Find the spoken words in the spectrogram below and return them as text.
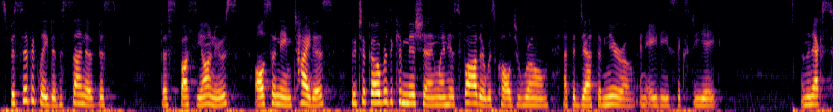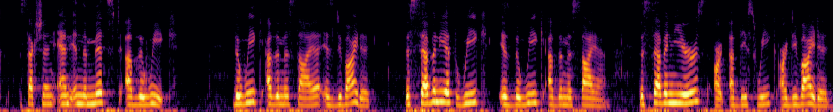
specifically to the son of Vespasianus, also named Titus, who took over the commission when his father was called to Rome at the death of Nero in AD 68. In the next section, and in the midst of the week, the week of the Messiah is divided. The 70th week is the week of the Messiah. The seven years are, of this week are divided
